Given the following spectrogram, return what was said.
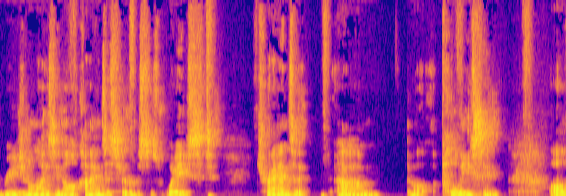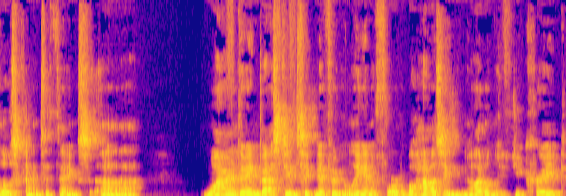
regionalizing all kinds of services, waste, transit, um, policing, all those kinds of things? Uh, why aren't they investing significantly in affordable housing? Not only do you create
